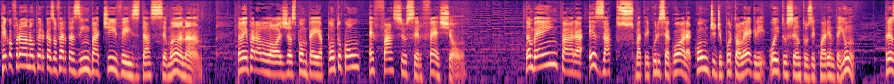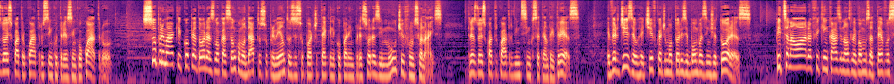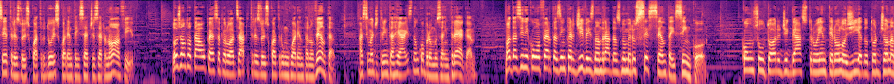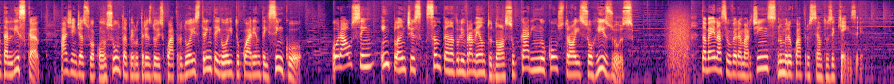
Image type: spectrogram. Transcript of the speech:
Recofran, não perca as ofertas imbatíveis da semana. Também para lojaspompeia.com é fácil ser fashion. Também para Exatos. Matricule-se agora, Conde de Porto Alegre, 841 3244 5354. Suprimac Copiadoras, locação, comodato, suprimentos e suporte técnico para impressoras e multifuncionais. 3244 2573. Everdiesel, retífica de motores e bombas injetoras. Pizza na hora, fique em casa e nós levamos até você, 3242 4709. Lojão Total, peça pelo WhatsApp 3241 4090. Acima de 30 reais não cobramos a entrega. Modazine com ofertas imperdíveis na Andradas número 65. Consultório de Gastroenterologia Dr. Jonathan Lisca. Agende a sua consulta pelo 3242 3845. Oral Sim, Implantes Santana do Livramento. Nosso carinho constrói sorrisos. Também na Silveira Martins, número 415.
